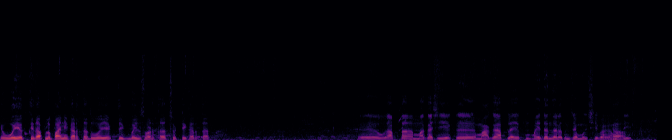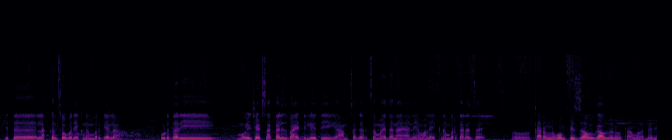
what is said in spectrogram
ते वैयक्तिक आपलं पाणी करतात वैयक्तिक बैल सोडतात सुट्टी करतात. अ, आता मगाशी एक मागं आपलं एक मैदान झालं तुमच्या मुलशी भागामध्ये. तिथं लखन सोबत एक नंबर केला. कुठेतरी मोहिल शेठ सकाळीच बाहेर दिली होती की आमचं घरचं मैदान आहे आणि आम्हाला एक नंबर करायचा आहे. हो, कारण होम पिच जाऊ गावलं नव्हतं आम्हाला कधी.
